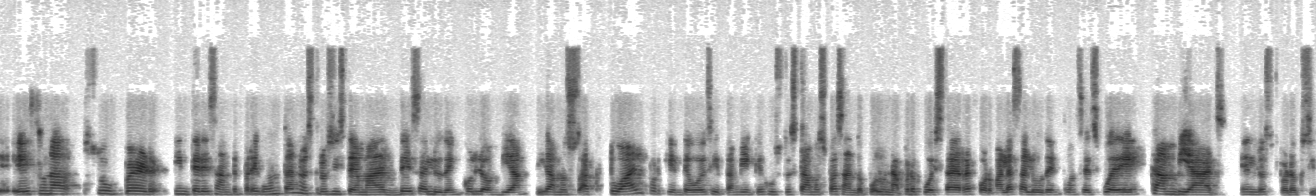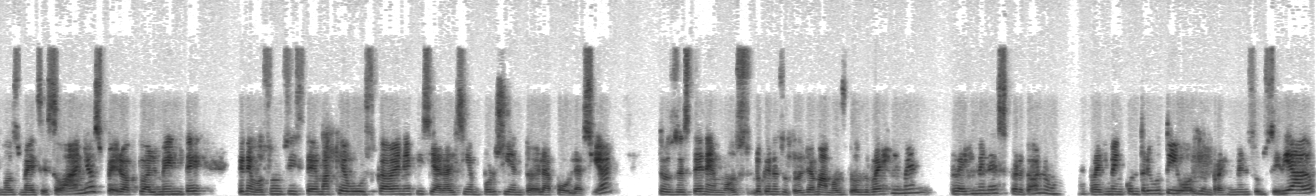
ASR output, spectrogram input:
es una súper interesante pregunta. Nuestro sistema de salud en Colombia, digamos, actual, porque debo decir también que justo estamos pasando por una propuesta de reforma a la salud, entonces puede cambiar en los próximos meses o años, pero actualmente tenemos un sistema que busca beneficiar al 100% de la población entonces tenemos lo que nosotros llamamos dos régimen, regímenes, perdón, un régimen contributivo y un régimen subsidiado.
